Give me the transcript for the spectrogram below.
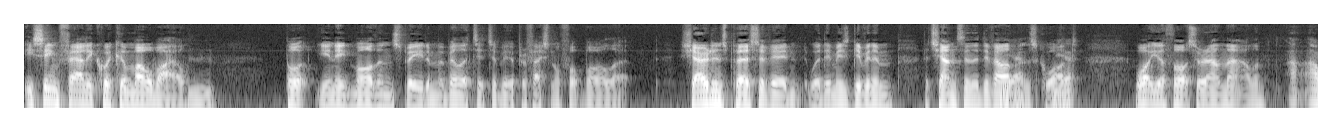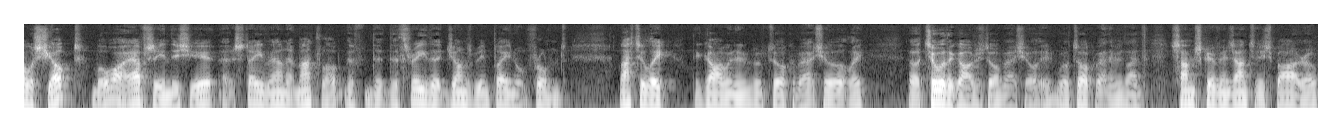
he seemed fairly quick and mobile, Mm. but you need more than speed and mobility to be a professional footballer. Sheridan's persevered with him. He's given him a chance in the development Yeah, squad. yeah. What are your thoughts around that, Alan? I, I was shocked, but what I have seen this year at Staveley and at Matlock, the, the the three that John's been playing up front, latterly the guy we're going to talk about shortly, or two of the guys we're talking about shortly, we'll talk about them in length. Sam Scrivens, Anthony Sparrow,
